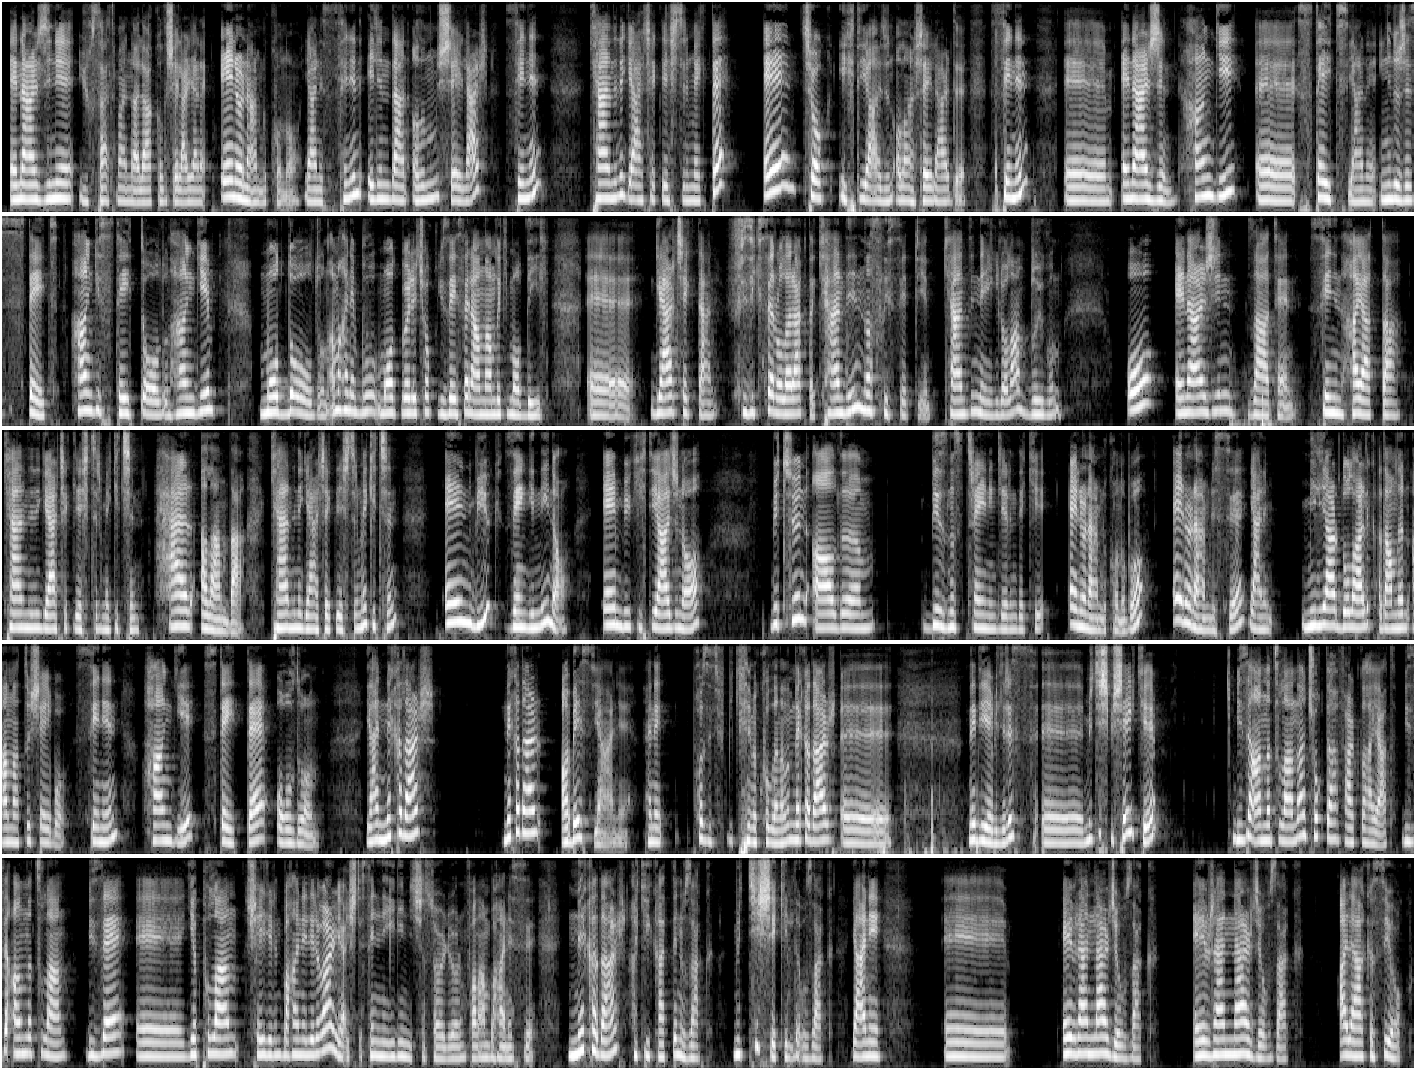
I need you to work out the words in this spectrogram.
enerjini yükseltmenle alakalı şeyler. Yani en önemli konu. Yani senin elinden alınmış şeyler senin kendini gerçekleştirmekte en çok ihtiyacın olan şeylerdi. Senin e, enerjin hangi e, state yani İngilizcesi state hangi state'te oldun hangi modda oldun ama hani bu mod böyle çok yüzeysel anlamdaki mod değil. E, gerçekten fiziksel olarak da kendini nasıl hissettiğin, kendinle ilgili olan duygun. O enerjin zaten senin hayatta kendini gerçekleştirmek için her alanda kendini gerçekleştirmek için en büyük zenginliğin o. En büyük ihtiyacın o. Bütün aldığım business traininglerindeki en önemli konu bu. en önemlisi yani milyar dolarlık adamların anlattığı şey bu. Senin hangi state'te olduğun. Yani ne kadar ne kadar abes yani. Hani pozitif bir kelime kullanalım. Ne kadar e, ne diyebiliriz? E, müthiş bir şey ki bize anlatılandan çok daha farklı hayat. Bize anlatılan, bize e, yapılan şeylerin bahaneleri var ya işte senin iyiliğin için söylüyorum falan bahanesi. Ne kadar hakikatten uzak. Müthiş şekilde uzak. Yani e, evrenlerce uzak. Evrenlerce uzak. Alakası yok.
